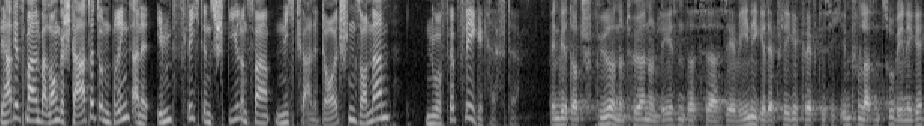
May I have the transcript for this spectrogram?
Der hat jetzt mal einen Ballon gestartet und bringt eine Impfpflicht ins Spiel, und zwar nicht für alle Deutschen, sondern nur für Pflegekräfte. Wenn wir dort spüren und hören und lesen, dass sehr wenige der Pflegekräfte sich impfen lassen, zu wenige,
